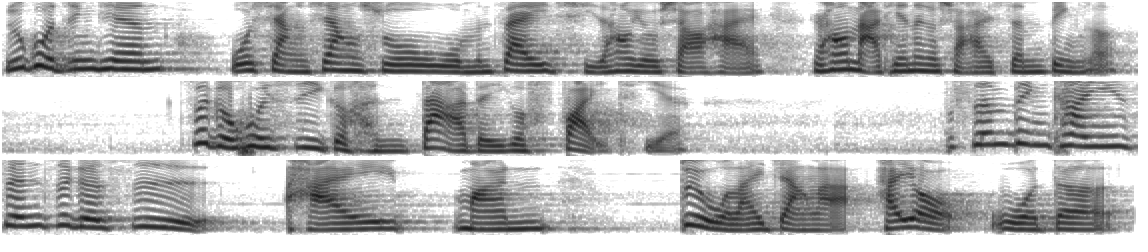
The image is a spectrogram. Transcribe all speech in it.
如果今天。我想象说我们在一起，然后有小孩，然后哪天那个小孩生病了，这个会是一个很大的一个 fight 耶。生病看医生，这个是还蛮对我来讲啦，还有我的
